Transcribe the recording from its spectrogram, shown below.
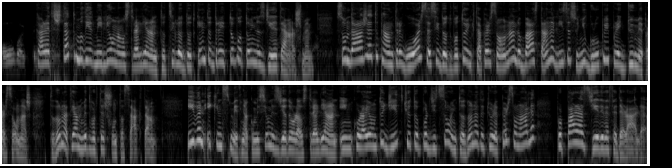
all those people Ka rreth 17 milionë australianë, të cilët do të kenë të drejtë të votojnë në zgjedhjet e ardhshme. Sondazhet kanë treguar se si do të votojnë këta persona në bazë të analizës së një grupi prej 2000 personash. Të dhënat janë me të vërtetë shumë të sakta. Evan Ekin-Smyth nga Komisioni Zgjedhor Australian i inkurajon të gjithë që të përditësojnë të dhënat e tyre personale përpara zgjedhjeve federale.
